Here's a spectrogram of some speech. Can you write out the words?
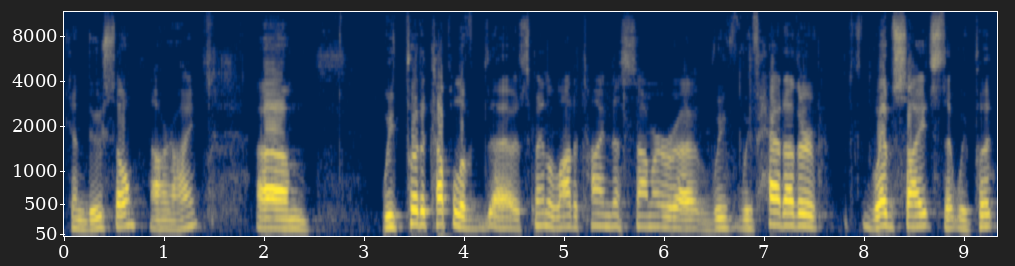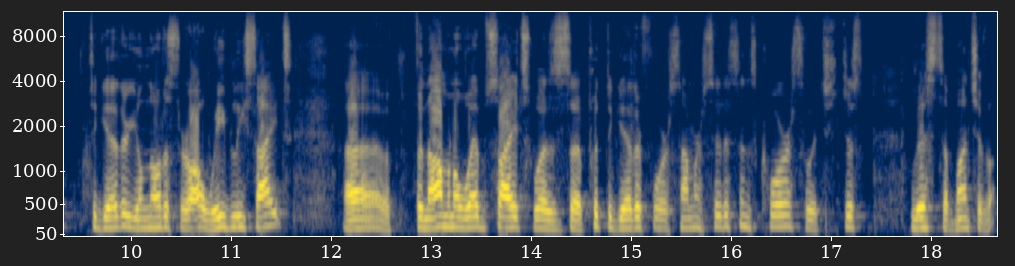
can do so, all right? Um, we've put a couple of, uh, spent a lot of time this summer. Uh, we've, we've had other websites that we put together. You'll notice they're all Weebly sites. Uh, Phenomenal Websites was uh, put together for a summer citizens course, which just lists a bunch of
